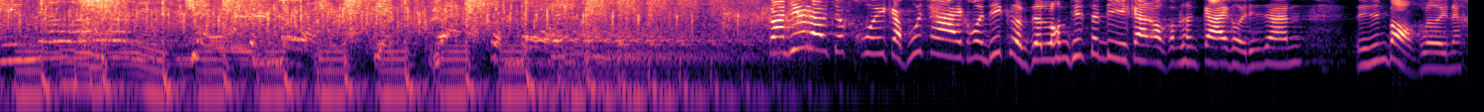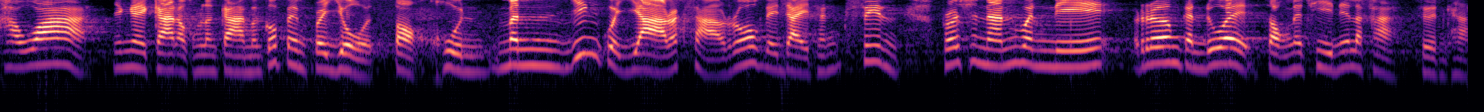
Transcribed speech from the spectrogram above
You know I want it. Get some more. Six pack some more. ก่อนที่เราจะคุยกับผู้ชายคนที่เกือบจะล้มทฤษฎีการออกกำลังกายของดิฉันดิฉันบอกเลยนะคะว่ายังไงการออกกำลังกายมันก็เป็นประโยชน์ต่อคุณ มันยิ่งกว่ายารักษาโรคใด ๆ ทั้งสิ้น เพราะฉะนั้นวันนี้เริ่มกันด้วย 2 นาทีนี่แหละค่ะ เชิญค่ะ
